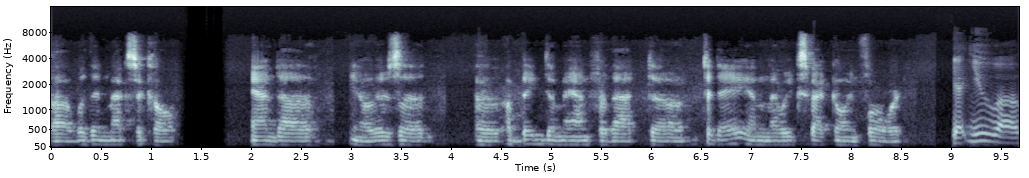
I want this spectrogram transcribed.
uh, within Mexico. And, uh, you know, there's a a, a big demand for that uh, today, and we expect going forward. Yeah, you uh,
